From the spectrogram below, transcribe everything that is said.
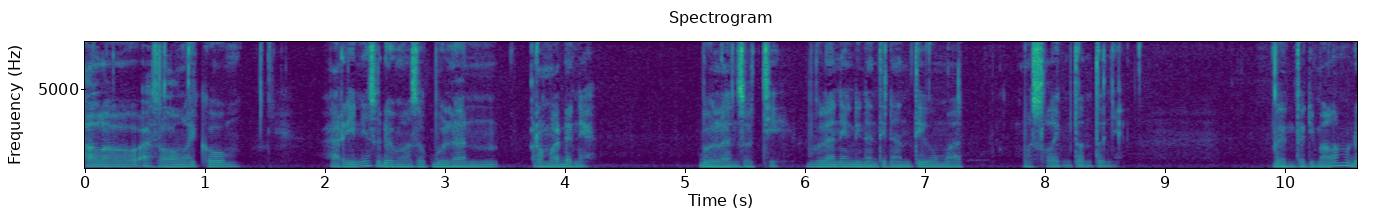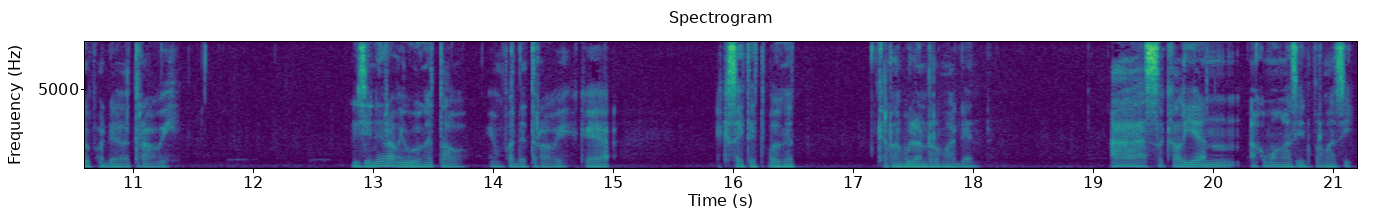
Halo, Assalamualaikum. Hari ini sudah masuk bulan Ramadan ya. Bulan suci, bulan yang dinanti-nanti umat muslim tentunya. Dan tadi malam udah pada terawih. Di sini rame banget tau yang pada terawih, kayak excited banget karena bulan Ramadan. Ah, sekalian aku mau ngasih informasi.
